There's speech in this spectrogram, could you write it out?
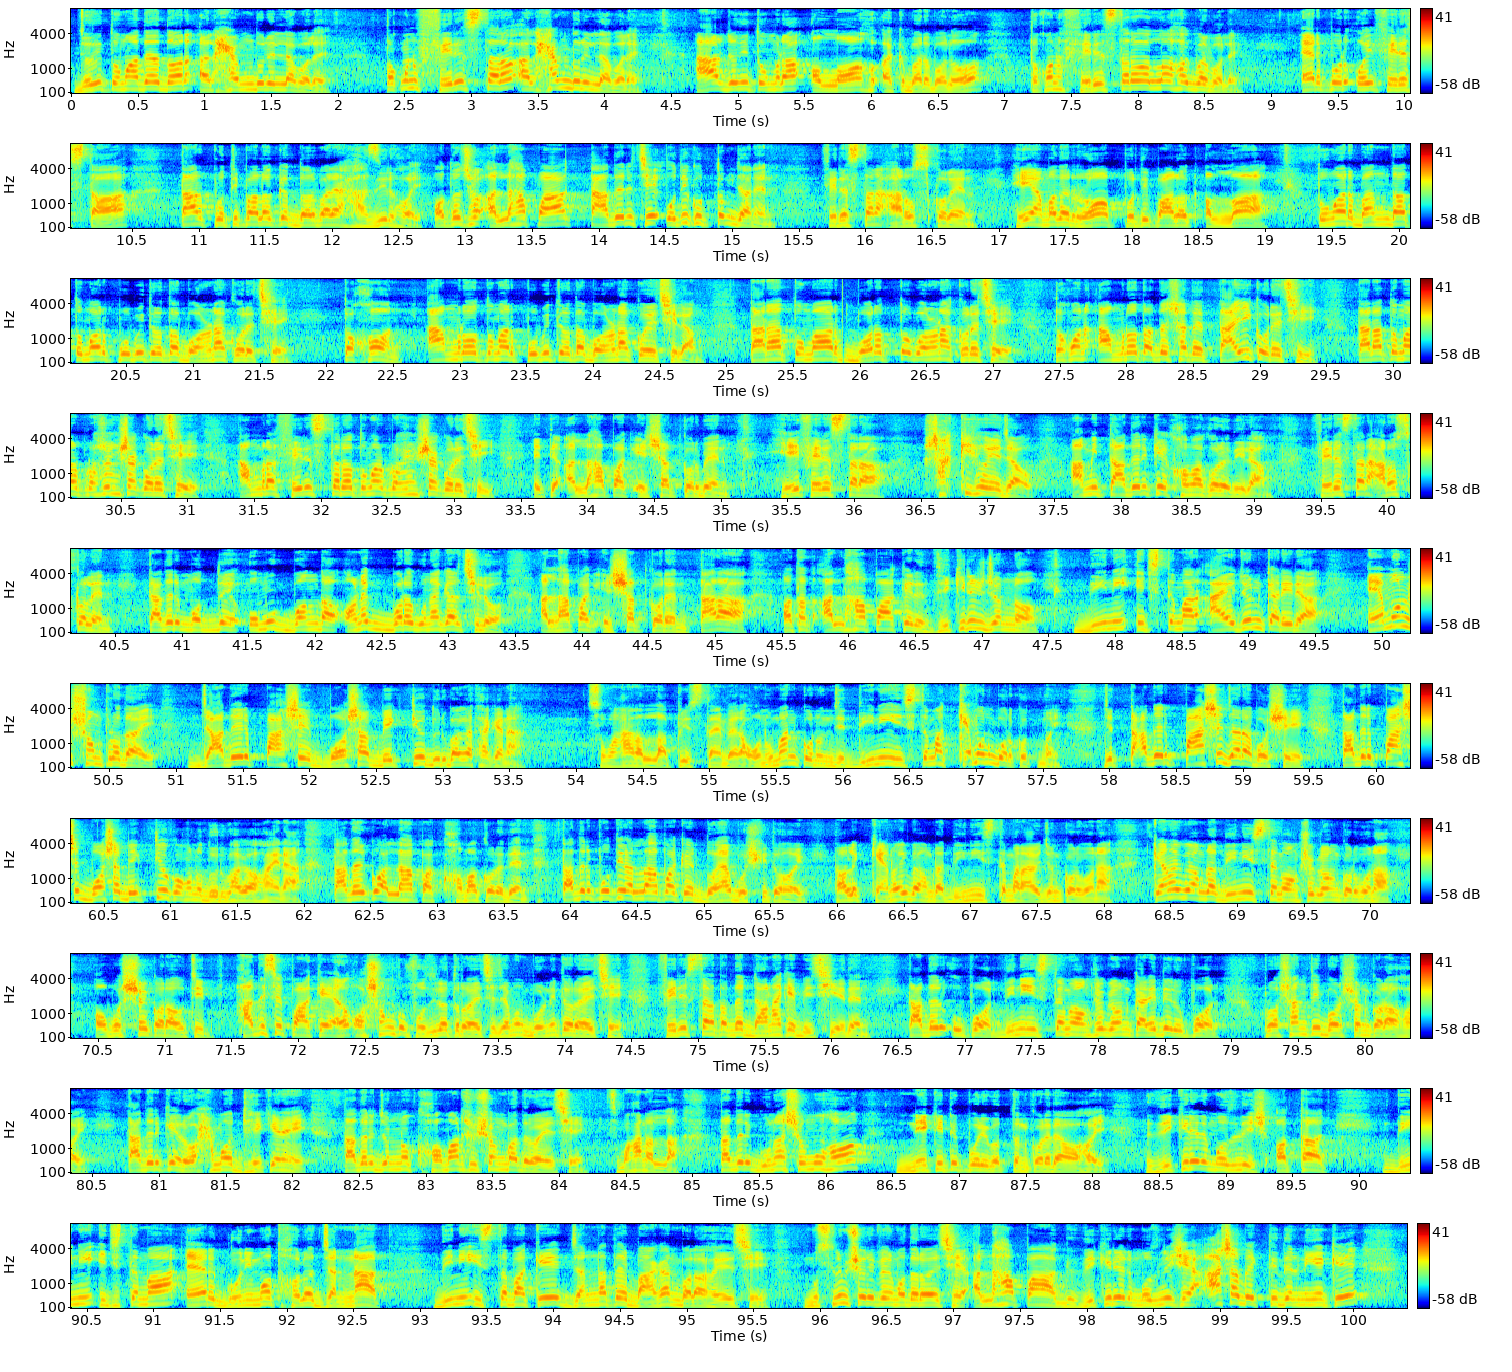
যদি তোমাদের দল আলহামদুলিল্লাহ বলে, তখন ফেরেস্তারাও আলহামদুলিল্লাহ বলে। আর যদি তোমরা আল্লাহ আকবার বলো, তখন ফেরেস্তারাও আল্লাহ আকবার বলে। এরপর ওই ফেরেস্তা তার প্রতিপালকের দরবারে হাজির হয়। অথচ আল্লাহ পাক তাদের চেয়ে অধিক উত্তম জানেন। ফেরেস্তারা আরস করেন হে আমাদের রব, প্রতিপালক আল্লাহ, তোমার বান্দা তোমার পবিত্রতা বর্ণনা করেছে। তখন আমরাও তোমার পবিত্রতা বর্ণনা করেছিলাম। তারা তোমার বরত্ব বর্ণনা করেছে। তখন আমরাও তাদের সাথে তাই করেছি। তারা তোমার প্রশংসা করেছে। আমরা ফেরেস্তারা তোমার প্রশংসা করেছি। এতে আল্লাহ পাক ইরশাদ করবেন, হে ফেরেস্তারা সাক্ষী হয়ে যাও। আমি তাদেরকে ক্ষমা করে দিলাম। ফেরেস্তারা আরজ করলেন, তাদের মধ্যে অমুক বন্দা অনেক বড় গুণাগার ছিল। আল্লাহ পাক ইরশাদ করেন, তারা অর্থাৎ আল্লাহ পাকের জিকিরের জন্য দিনী ইজতেমার আয়োজনকারীরা এমন সম্প্রদায় যাদের পাশে বসা ব্যক্তিও দুর্ভাগা থাকে না। সোহান আল্লাহ প্লিজ তাই ভাইরা, অনুমান করুন যে দিনই ইজতেমা কেমন বরকতময়। যে তাদের পাশে যারা বসে, তাদের পাশে বসা ব্যক্তিও কখনো দুর্ভাগা হয় না। তাদেরকেও আল্লাহ পাক ক্ষমা করে দেন। তাদের প্রতি আল্লাহ পাকের দয়া বর্ষিত হয়। তাহলে কেনই বা আমরা দিনই ইজতেমার আয়োজন করব না? কেনই বা আমরা দিনই ইজতেমে অংশগ্রহণ করব না? অবশ্যই করা উচিত। হাদিসে পাকে অসংখ্য ফজিলত রয়েছে, যেমন বর্ণিত রয়েছে ফেরিস্তারা তাদের ডানাকে বিছিয়ে দেন। তাদের উপর দিনী ইসলামে অংশগ্রহণকারীদের উপর প্রশান্তি বর্ষণ করা হয়। তাদেরকে রহমত ঢেকে নেয়। তাদের জন্য ক্ষমার সুসংবাদ রয়েছে। মহান আল্লাহ তাদের গুণাসমূহ নেকিতে পরিবর্তন করে দেওয়া হয়। জিকিরের মজলিস, অর্থাৎ দিনী ইজতেমা এর গণিমত হলো জান্নাত। দিনী ইস্তেমাকে জান্নাতের বাগান বলা হয়েছে। মুসলিম শরীফের মধ্যে রয়েছে আল্লাহ পাক জিকিরের মজলিসে আসা ব্যক্তিদের নিয়েকে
